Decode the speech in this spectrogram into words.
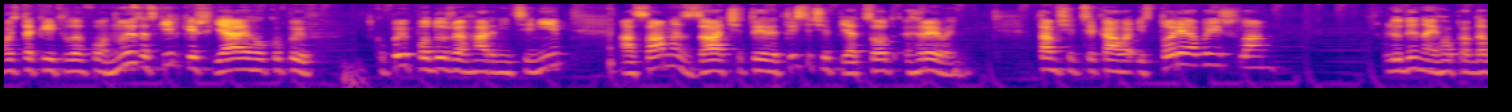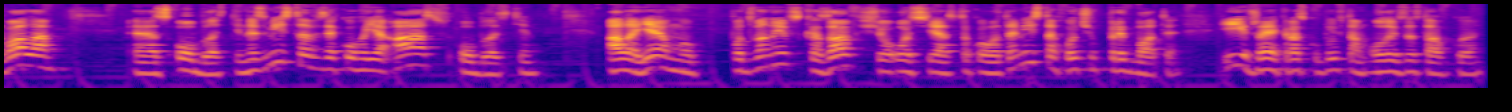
Ось такий телефон. Ну і за скільки ж я його купив? Купив по дуже гарній ціні, а саме за 4500 гривень. Там ще цікава історія вийшла. Людина його продавала е, з області, не з міста, з якого я, а з області. Але я йому подзвонив, сказав, що ось я з такого та міста хочу придбати. І вже якраз купив там Олег з доставкою.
